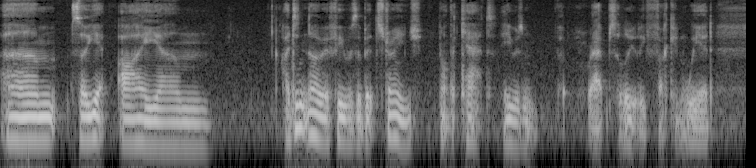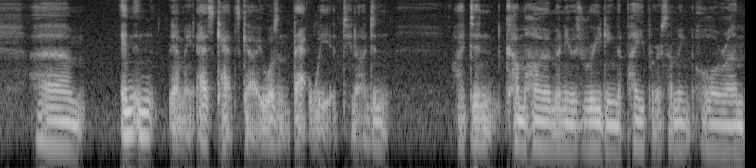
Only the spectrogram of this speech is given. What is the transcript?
um, so yeah, I um, I didn't know if he was a bit strange not the cat. He was absolutely fucking weird. Um, and, and I mean, as cats go, he wasn't that weird. You know, I didn't, I didn't come home and he was reading the paper or something, or um,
